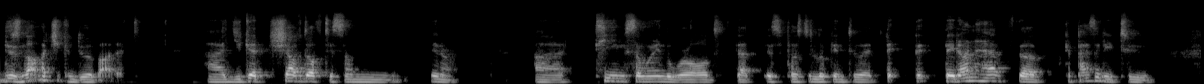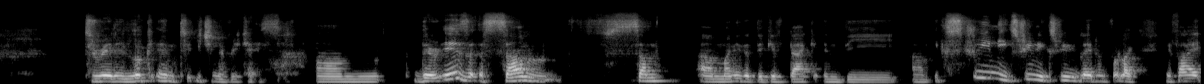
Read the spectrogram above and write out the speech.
there's not much you can do about it. Uh, you get shoved off to some, you know, uh, team somewhere in the world that is supposed to look into it. They, they, they, don't have the capacity to to really look into each and every case. Um, there is some some um, money that they give back in the um, extremely, extremely, extremely blatant for like if I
